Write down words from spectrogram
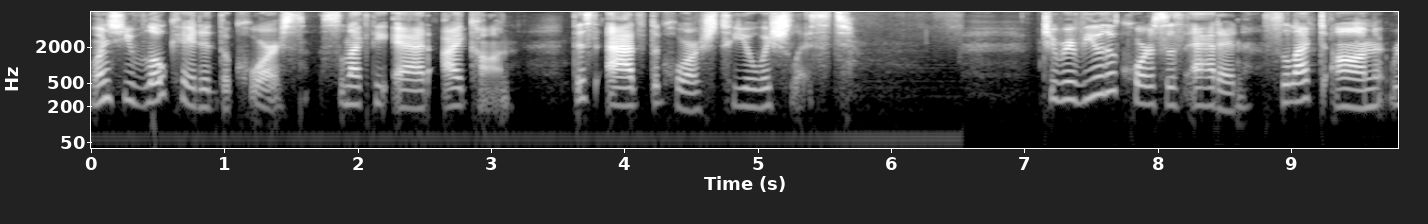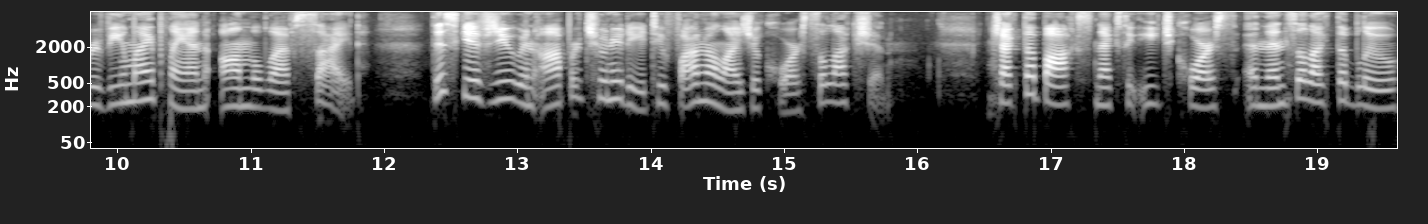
Once you've located the course, select the Add icon. This adds the course to your wish list. To review the courses added, select on Review My Plan on the left side. This gives you an opportunity to finalize your course selection. Check the box next to each course and then select the blue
